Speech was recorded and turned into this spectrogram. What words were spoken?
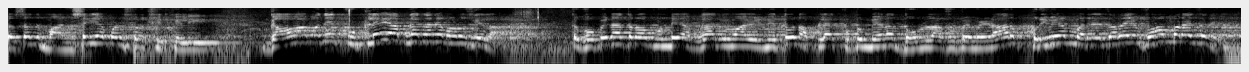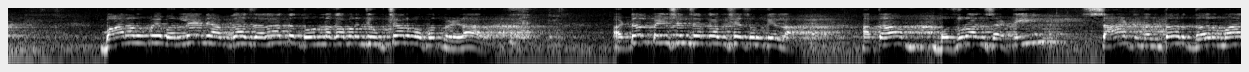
तसंच माणसंही आपण सुरक्षित केली. गावामध्ये कुठल्याही अपघाताने माणूस गेला. तर गोपीनाथराव मुंडे अपघात विमा योजनेतून आपल्या कुटुंबियांना दोन लाख रुपये मिळणार. प्रीमियम भरायचा नाही फॉर्म भरायचा नाही. बारा रुपये भरले आणि अपघात झाला तर दोन लाखापर्यंत उपचार मोफत मिळणार. अटल पेन्शन सारखा विषय सुरू केला. आता मजुरांसाठी साठ नंतर दरमहा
